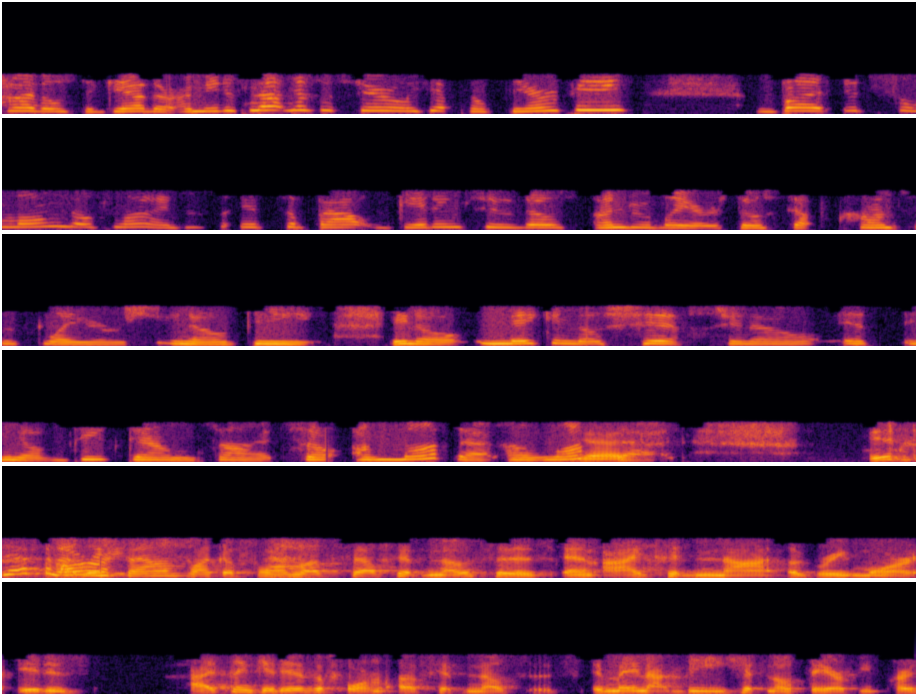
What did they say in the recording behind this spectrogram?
tie those together. I mean, it's not necessarily hypnotherapy, but it's along those lines. It's, it's about getting to those underlayers, those subconscious layers. You know, the you know making those shifts. You know, it you know deep down inside. So I love that. I love yes. that. It definitely right. sounds like a form of self-hypnosis, and I could not agree more. It is, I think it is a form of hypnosis. It may not be hypnotherapy per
